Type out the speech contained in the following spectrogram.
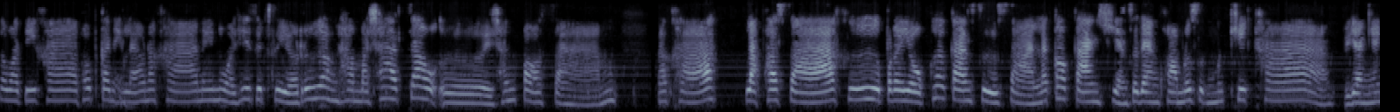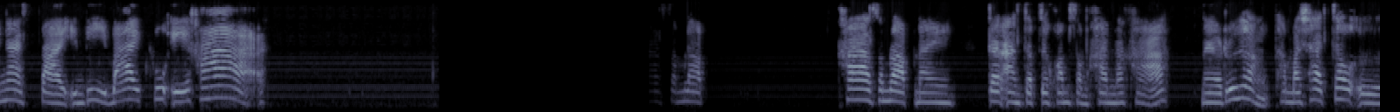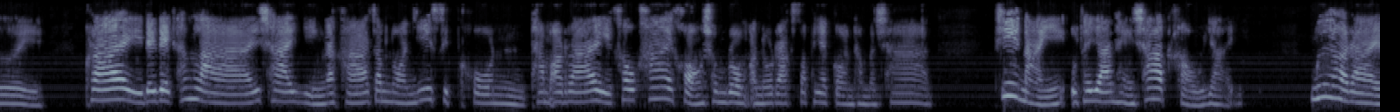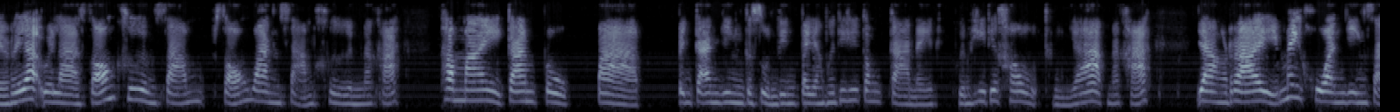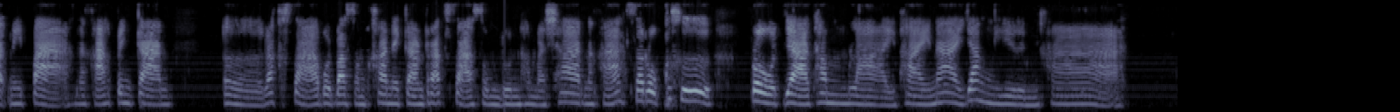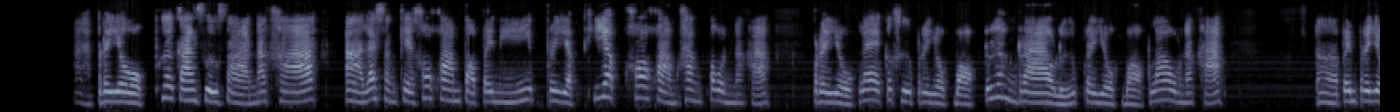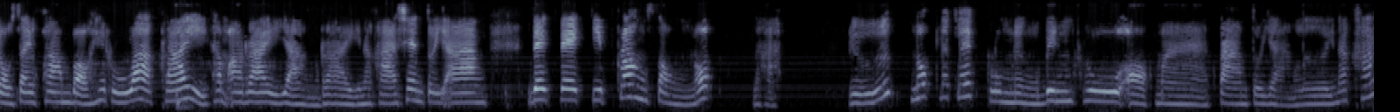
สวัสดีค่ะ พบกันอีกแล้วนะคะ ในหน่วยที่ 14 เรื่องธรรมชาติเจ้าเอ่ย ชั้นป .3 นะคะ หลักภาษาคือประโยคเพื่อการสื่อสารและก็การเขียนแสดงความรู้สึกนึกคิดค่ะออย่างง่ายๆ สไตล์อินดี้บายครูเอค่ะสำหรับค่ะสำหรับในการอ่านจับใจความสำคัญนะคะ ในเรื่องธรรมชาติเจ้าเอ่ย ใครเด็กๆทั้งหลายชายหญิงนะคะจำนวน 20 คนทำอะไรเข้าค่ายของชมรมอนุรักษ์ทรัพยากรธรรมชาติ ที่ไหนอุทยานแห่งชาติเขาใหญ่ เมื่อไรระยะเวลา 2 คืน3 2วัน 3 คืนนะคะทำไมการปลูกป่าเป็นการยิงกระสุนดินไปยังพื้นที่ที่ต้องการในพื้นที่ที่เข้าถึงยากนะคะ อย่างไรไม่ควรยิงสัตว์ในป่านะคะ เป็นการ รักษาบทบาทสำคัญในการรักษาสมดุลธรรมชาตินะคะ สรุปก็คือ โปรดอย่าทำลายภายหน้ายั่งยืนค่ะประโยคเพื่อการสื่อสารนะคะอ่านและสังเกตข้อความต่อไปนี้ เปรียบเทียบข้อความข้างต้นนะคะ ประโยคแรกก็คือประโยคบอกเรื่องราว หรือประโยคบอกเล่านะคะ เป็นประโยคใจความบอกให้รู้ว่าใครทำอะไรอย่างไรนะคะ เช่นตัวอย่าง เด็กๆหยิบกล้องส่องนกนะคะหรือนกเล็กๆ กลุ่มหนึ่งบินพลูออกมาตามตัวอย่างเลยนะคะ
